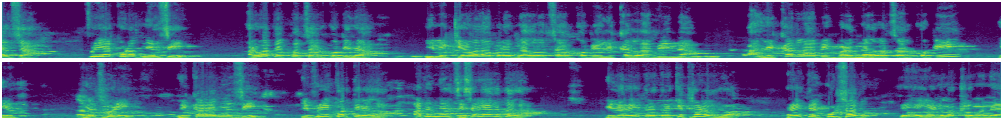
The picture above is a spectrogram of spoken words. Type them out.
ಕೆಲಸ. ಫ್ರೀ ಆಗಿ ಕೊಡೋದು ನಿಲ್ಸಿ. ಅರವತ್ತು ಎಪ್ಪತ್ತು ಸಾವಿರ ಕೋಟಿನ. ಇನ್ನು ಕೇವಲ ಬರೋದು ನಲ್ವತ್ತು ಸಾವಿರ ಕೋಟಿ ಲಿಕ್ಕರ್ ಲಾಬಿಯಿಂದ ಆ ಲಿಕ್ಕರ್ ಲಾಬಿಗೆ ಬರೋದು ನಲ್ವತ್ತು ಸಾವಿರ ಕೋಟಿ ನಿಲ್ಸ್ಬಿಡಿ. ಲಿಕ್ಕರೇ ನಿಲ್ಸಿ. ಈ ಫ್ರೀ ಕೊಡ್ತಿರಲ್ಲ ಅದನ್ನ ನಿಲ್ಸಿ. ಸರಿಯಾಗುತ್ತಲ್ಲ ಇಲ್ಲ, ರೈತರ ಹತ್ರ ಕಿತ್ಕೊಳ್ಳೋದು, ರೈತರಿಗೆ ಕೂಡ್ಸೋದು. ಏ, ಹೆಣ್ಮಕ್ಳು ಮೊನ್ನೆ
